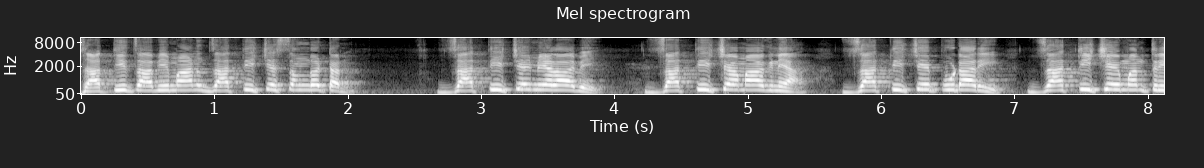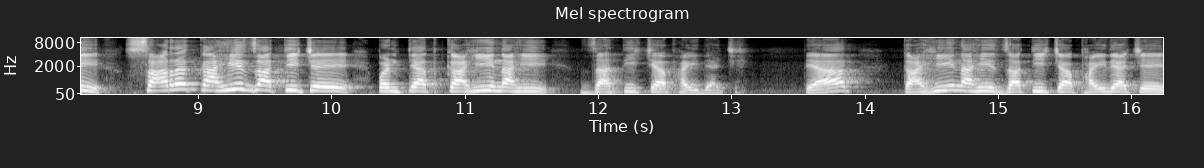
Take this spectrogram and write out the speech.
जातीचा अभिमान जातीचे संघटन. जातीचे मेळावे. जातीच्या मागण्या जातीचे पुढारी जातीचे मंत्री सारं काही जातीचे पण त्यात काही नाही जातीच्या फायद्याचे. त्यात काही नाही जातीच्या फायद्याचे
